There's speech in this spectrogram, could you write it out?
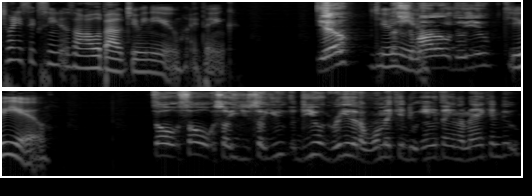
2016, 2016 is all about doing you, I think. Yeah, Doing that's you. motto. Do you? Do you? So so so you so you do you agree that a woman can do anything a man can do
